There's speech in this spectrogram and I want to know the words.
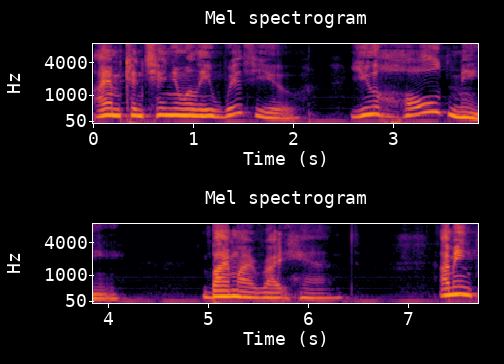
I am continually with you. You hold me by my right hand. I mean,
